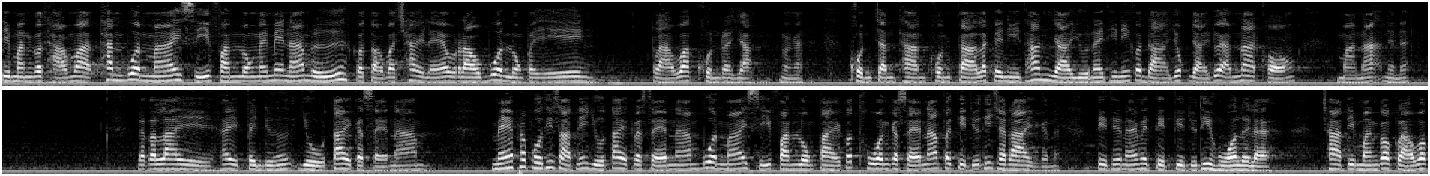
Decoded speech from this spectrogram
ติมันก็ถามว่าท่านบ้วนไม้สีฟันลงในแม่น้ำหรือก็ตอบว่าใช่แล้ว เราบ้วนลงไปเอง กล่าวว่าคนระยำเหมือนกัน คนจันทานคนกาและกณีท่านอย่าอยู่ในที่นี้ก็ด่ายกใหญ่ด้วยอำนาจของมานะเนี่ยนะแล้วก็ไล่ให้ไปเนื้ออยู่ใต้กระแสน้ำแม้พระโพธิสัตว์นี่อยู่ใต้กระแสน้ำบ้วนไม้สีฟันลงไป ก็ทวนกระแสน้ำไปติดอยู่ที่ชาดาอีกนะติดที่ไหนไม่ติดติดอยู่ที่หัวเลยแหละ ชาติมันก็กล่าวว่า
